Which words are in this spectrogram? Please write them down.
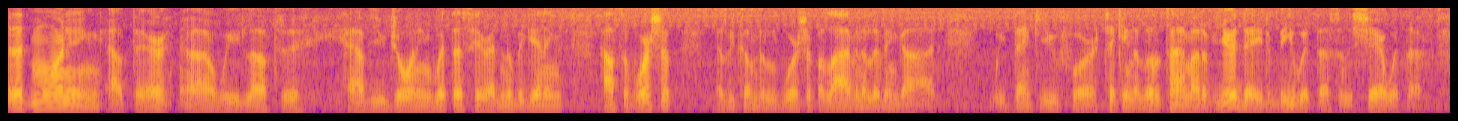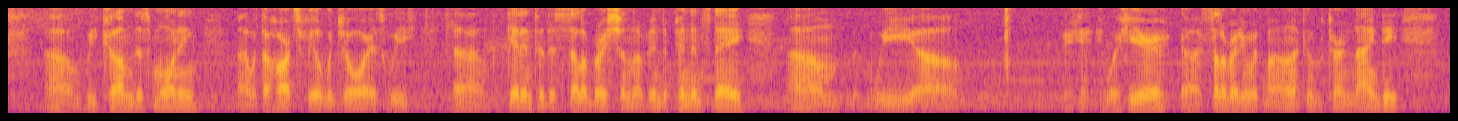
Good morning out there. Uh, we love to have you joining with us here at New Beginnings House of Worship as we come to worship alive and a living God. We thank you for taking a little time out of your day to be with us and to share with us. Um, we come this morning uh, with our hearts filled with joy as we uh, get into this celebration of Independence Day. Um, we uh, we're here uh, celebrating with my aunt who turned 90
